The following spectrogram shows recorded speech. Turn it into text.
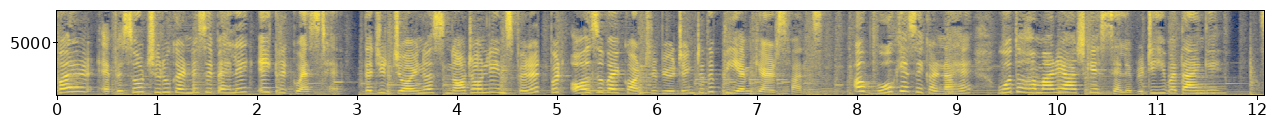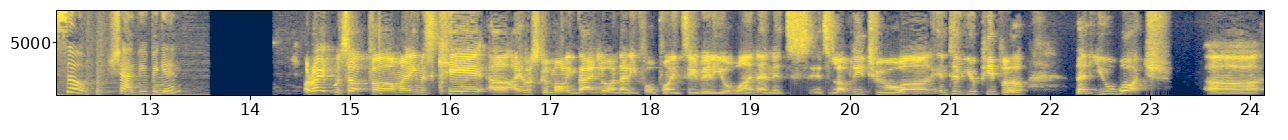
पर एपिसोड शुरू करने से पहले एक रिक्वेस्ट है that you join us not only in spirit but also by contributing to the PM cares funds अब वो कैसे करना है वो तो हमारे आज के सेलिब्रिटी ही बताएँगे so shall we begin All right, what's up? Uh, my name is Kay. Uh, I host Good Morning Bangalore on 94.3 Radio 1, and it's it's lovely to uh, interview people that you watch. Uh,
